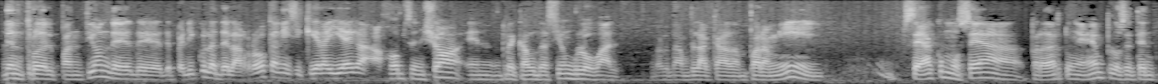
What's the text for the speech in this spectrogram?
Dentro del panteón de, de, de películas de La Roca, ni siquiera llega a Hobbs Shaw en recaudación global, ¿verdad? Black Adam. Para mí, sea como sea, para darte un ejemplo, seten-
